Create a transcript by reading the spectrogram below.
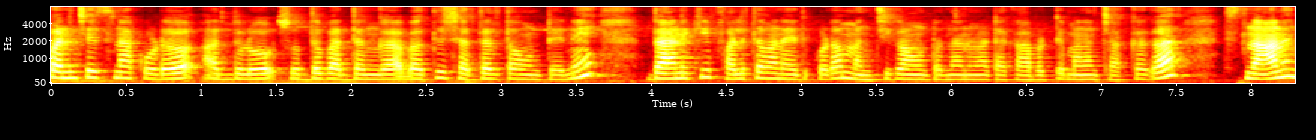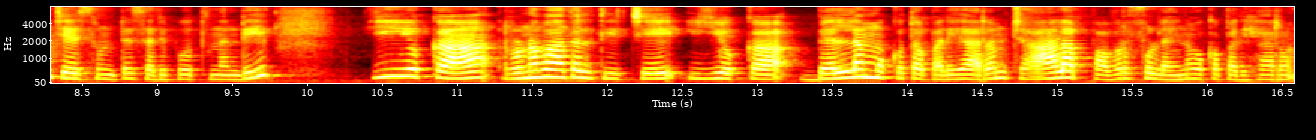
పని చేసినా కూడా అందులో శుద్ధబద్ధంగా భక్తి శ్రద్ధలతో ఉంటేనే దానికి ఫలితం అనేది కూడా మంచిగా ఉంటుందన్నమాట. కాబట్టి మనం చక్కగా స్నానం చేస్తుంటే సరిపోతుందండి. ఈ యొక్క రుణబాధలు తీర్చే ఈ యొక్క బెల్లం ముక్కతో పరిహారం చాలా పవర్ఫుల్ అయిన ఒక పరిహారం.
